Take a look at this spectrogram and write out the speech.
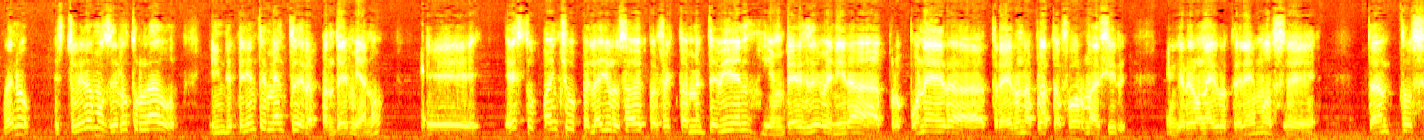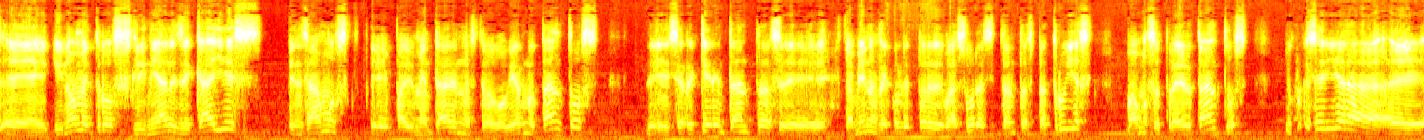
Bueno, estuviéramos del otro lado, independientemente de la pandemia, ¿no? Eh, Esto Pancho Pelayo lo sabe perfectamente bien y en vez de venir a proponer, a traer una plataforma, decir, en Guerrero Negro tenemos eh, tantos eh, kilómetros lineales de calles, pensamos eh, pavimentar en nuestro gobierno tantos, se requieren tantos camiones recolectores de basuras y tantas patrullas, vamos a traer tantos. Yo creo que sería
